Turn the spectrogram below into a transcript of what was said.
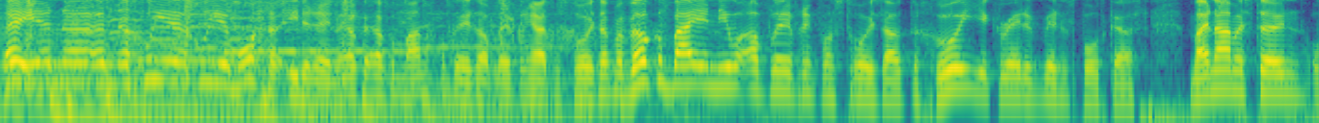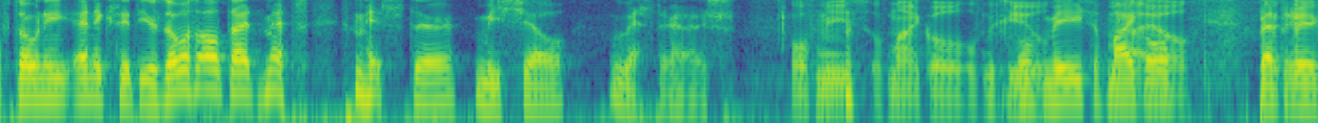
Hey, een, eh, een, een goede, goede morgen iedereen. Elke, elke maandag komt deze aflevering uit van Strooizout. Maar welkom bij een nieuwe aflevering van Strooizout, de Groei Je Creative Business Podcast. Mijn naam is Teun, of Tony, en ik zit hier zoals altijd met Mr. Michel Westerhuis. Of Mies, of Michael, of Michiel. Of Mies, of Michael. Patrick.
